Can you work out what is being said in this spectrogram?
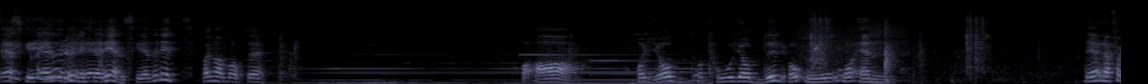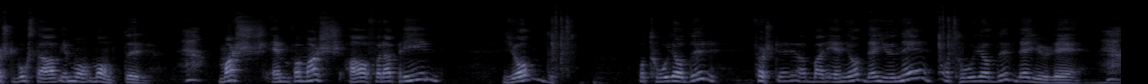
jeg, skrev, hva, hva gjorde du? Liksom? Jeg renskrev det litt på en annen måte. Og A og J og to J-er og O og N. Det er da første bokstav i må måneder. Mars, M for mars, A for april, J og to J-er. Første, bare én J, det er juni, og to J-er, det er juli. Ja.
